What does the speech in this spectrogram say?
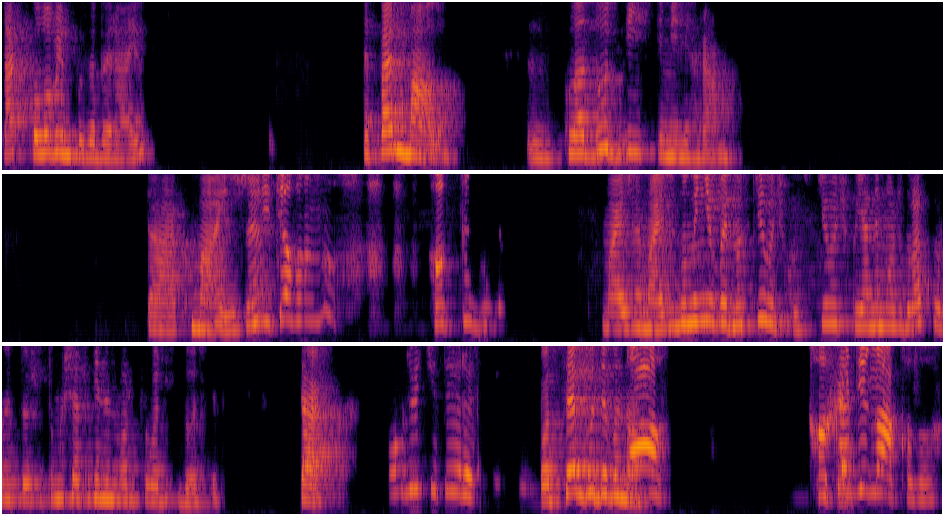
Так, половинку забираю. Тепер мало. Кладу 200 міліграм. Так, майже. Нічого ну, от буде. Майже, майже. Ну, мені видно стрілочку. Стрілочку я не можу до вас повернути, тому що- я тоді не зможу проводити дослід. Так, Вже 400. оце буде воно. О! Одинаково.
